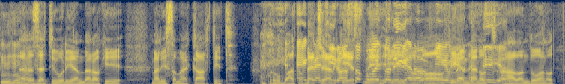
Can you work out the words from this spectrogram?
uh-huh. nevezetű úriember, aki Melissa McCarthy-t próbálta becserkészni a, a, a filmben, ott igen. állandóan ott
